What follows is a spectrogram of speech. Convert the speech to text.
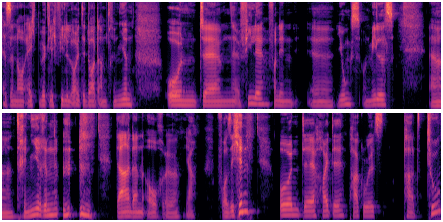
Es sind auch echt wirklich viele Leute dort am Trainieren. Und ähm, viele von den äh, Jungs und Mädels äh, trainieren da dann auch äh, ja, vor sich hin. Und äh, heute Park Rules Part 2,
